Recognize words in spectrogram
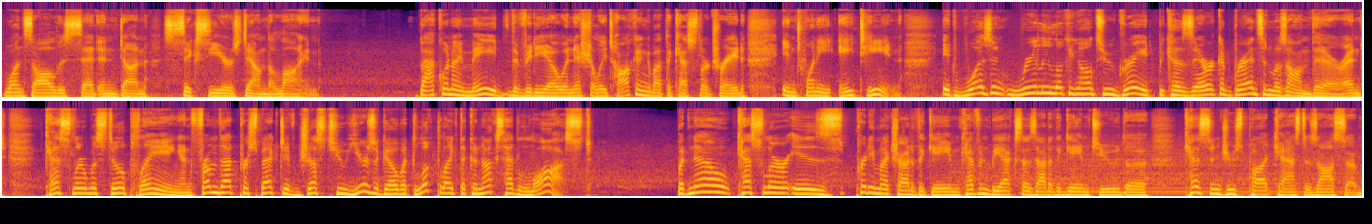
once all is said and done six years down the line back when I made the video initially talking about the Kesler trade in 2018, it wasn't really looking all too great because Erik Gudbranson was on there and Kesler was still playing, and from that perspective, just two years ago, it looked like the Canucks had lost. But now Kesler is pretty much out of the game. Kevin Bieksa is out of the game too. The Kes and Juice podcast is awesome.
